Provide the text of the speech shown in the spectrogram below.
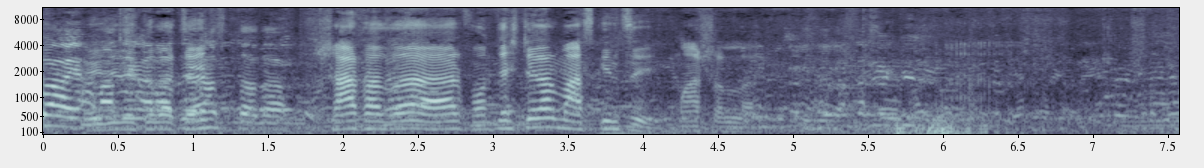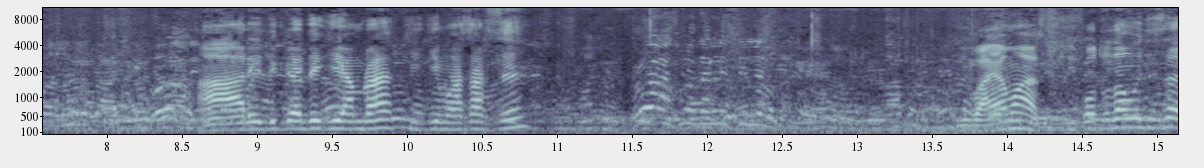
ভাই দেখতে পাচ্ছেন সাত হাজার পঞ্চাশ টাকার মাছ কিনছে মার্শাল্লাহ আর এই দিকটা দেখি আমরা কি কি মাছ আসছে। ভাইয়া মাছ কি কত দাম হইতেছে?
